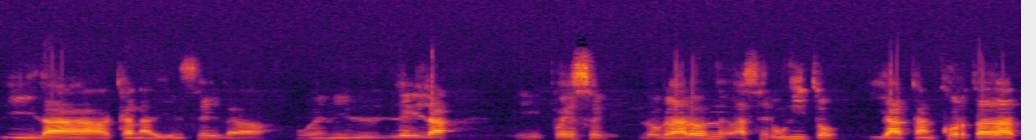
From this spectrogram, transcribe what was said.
y la canadiense, la juvenil Leila, eh, pues eh, lograron hacer un hito y a tan corta edad,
